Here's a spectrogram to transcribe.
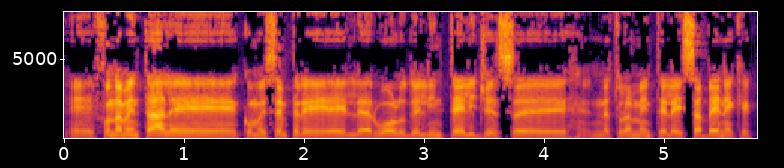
Eh, fondamentale, come sempre, è il ruolo dell'intelligence. Eh, naturalmente lei sa bene che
